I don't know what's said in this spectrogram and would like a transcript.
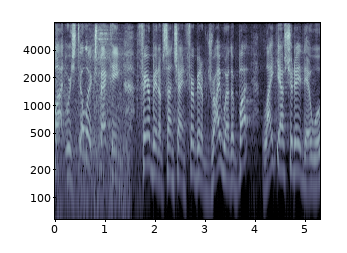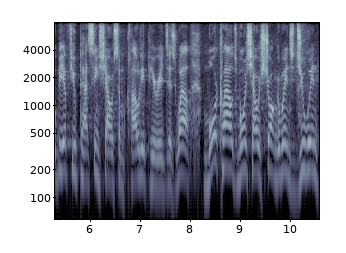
but we're still expecting a fair bit of sunshine, fair bit of dry weather. But like yesterday, there will be a few passing showers, some cloudy periods as well. More clouds, more showers, stronger winds due in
